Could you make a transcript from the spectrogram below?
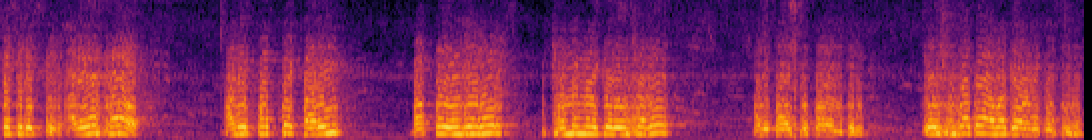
প্রতিনিধি আর এছাড়াও, আমি প্রত্যেক বাড়ি বাপ্তা ইউনিয়নের সমন্বয়কারী হিসাবে আমি দায়িত্ব পালন করি। সেই সুবাদে আমাকে অনেকে ছিলেন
